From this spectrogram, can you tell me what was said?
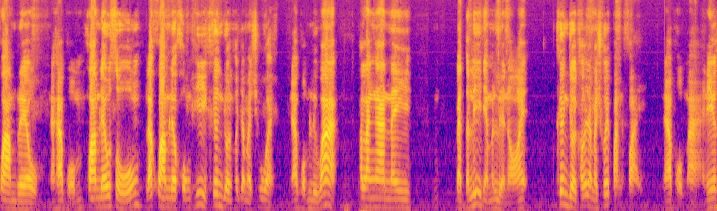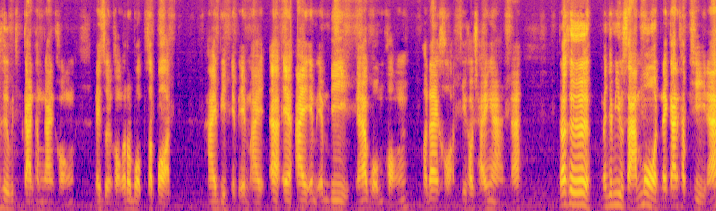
ความเร็วนะครับผมความเร็วสูง และความเร็วคงที่เครื่องยนต์เขาจะมาช่วยนะครับผมหรือว่าพลังงานในแบตเตอรี่เนี่ยมันเหลือน้อย เครื่องยนต์เขาจะมาช่วยปั่นไฟนะครับผมอ่าอันนี้ก็คือการทำงานของในส่วนของระบบสปอร์ต Hybrid FMI อ่า IMMD นะครับผมของ Honda Accord ที่เขาใช้งานนะก็คือมันจะมีอยู่ 3 โหมดในการขับขี่นะ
